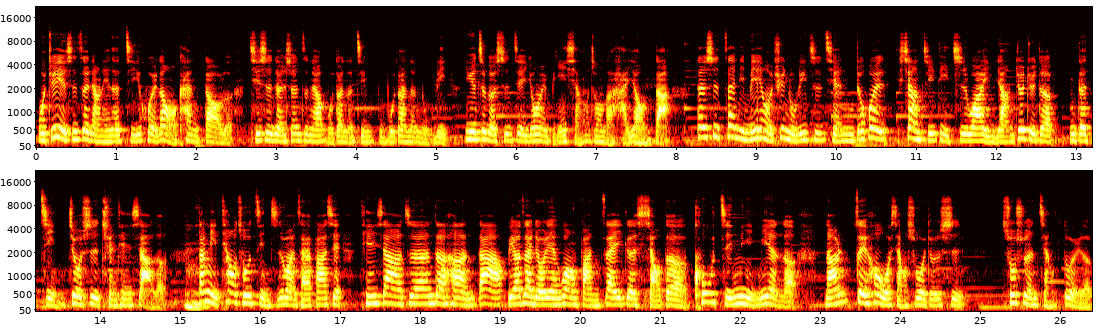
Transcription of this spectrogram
我觉得也是这两年的机会让我看到了，其实人生真的要不断的进步，不断的努力，因为这个世界永远比你想象中的还要大。但是在你没有去努力之前，你都会像井底之蛙一样，就觉得你的井就是全天下了。当你跳出井之外，你才发现天下真的很大，不要再流连忘返在一个小的枯井里面了。然后最后我想说的就是。说书人讲对了，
